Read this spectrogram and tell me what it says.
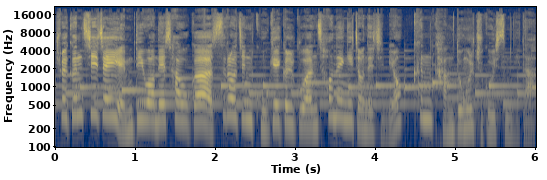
최근 CJ MD1의 사후가 쓰러진 고객을 구한 선행이 전해지며 큰 감동을 주고 있습니다.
